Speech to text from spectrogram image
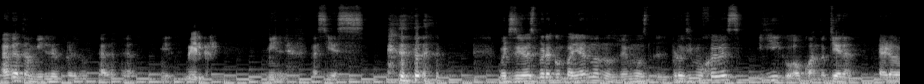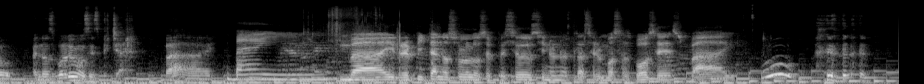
Agatha Miller, perdón, Agatha Miller, Miller. Miller así es. Muchas gracias por acompañarnos, nos vemos el próximo jueves y o cuando quieran, pero nos volvemos a escuchar. Bye. Bye. Bye, repita no solo los episodios, sino nuestras hermosas voces. Bye. Uh.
